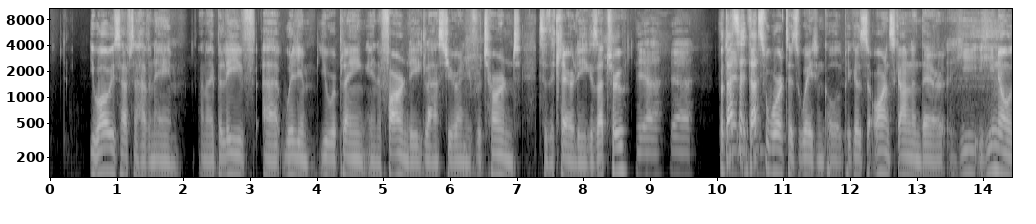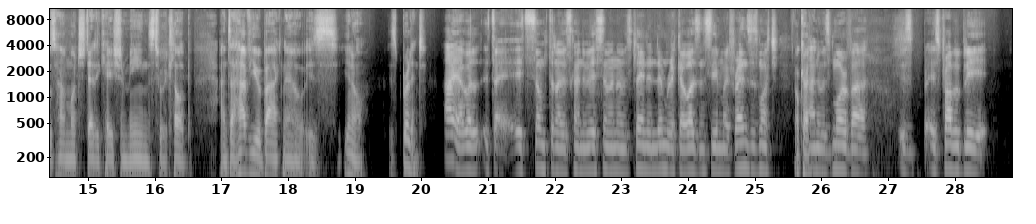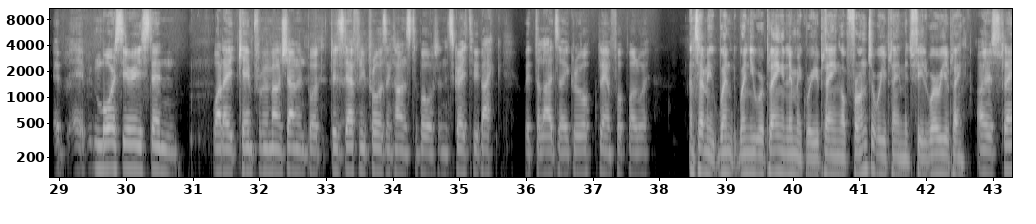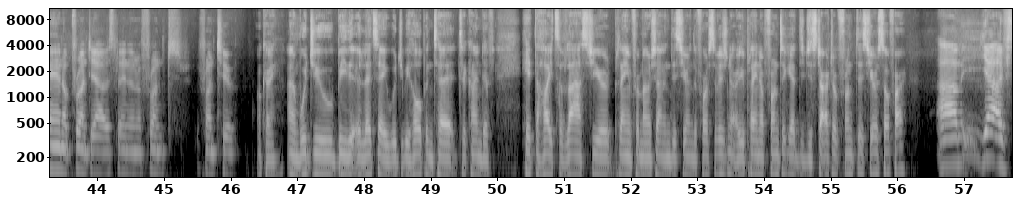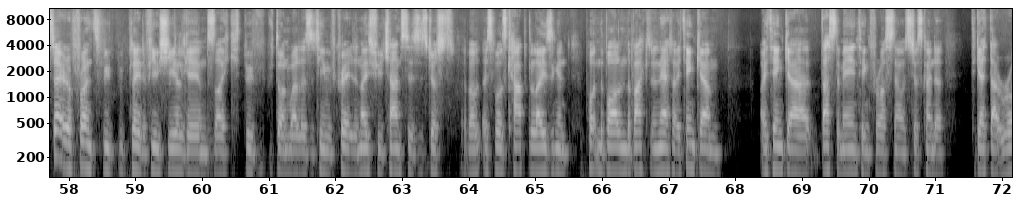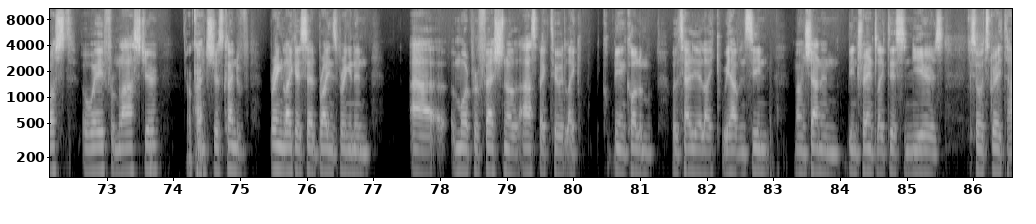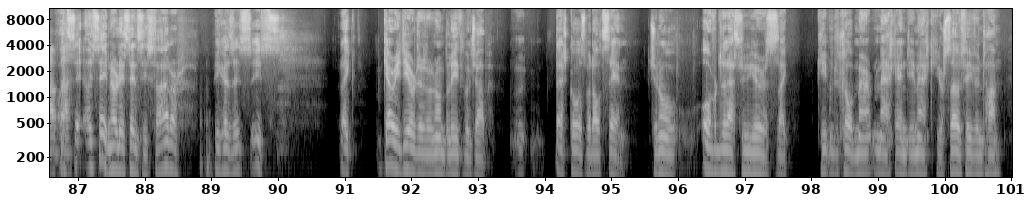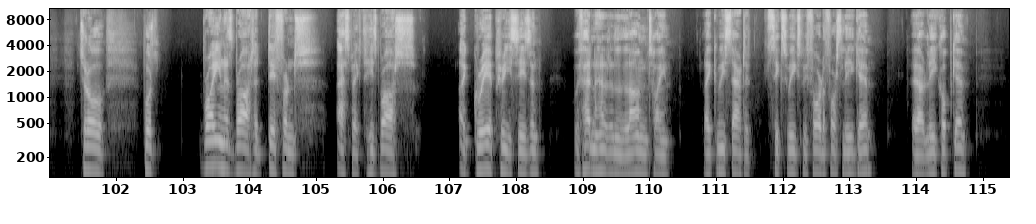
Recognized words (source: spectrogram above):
you always have to have an aim, and I believe uh, William, you were playing in a foreign league last year, and you've returned to the Clare League. Is that true? Yeah, yeah. But that's that's worth its weight in gold because Oran Scanlan there, he he knows how much dedication means to a club, and to have you back now is you know is brilliant. Oh yeah, well it's uh, it's something I was kind of missing when I was playing in Limerick. I wasn't seeing my friends as much. Okay, and it was more of a is is probably a, a more serious than what I came from in Mountshannon. But there's definitely pros and cons to both, and it's great to be back with the lads I grew up playing football with. And tell me, when when you were playing in Limerick, were you playing up front or were you playing midfield? Where were you playing? I was playing up front. Yeah, I was playing in a front front two. Okay, and would you be, let's say, would you be hoping to to kind of hit the heights of last year playing for Mountshannon this year in the first division? Are you playing up front again? Did you start up front this year so far? Um, yeah, I've started up front. We've, we've played a few Shield games. Like we've done well as a team. We've created a nice few chances. It's just about, I suppose, capitalising and putting the ball in the back of the net. I think um, I think uh, that's the main thing for us now. It's just kind of to get that rust away from last year. Okay. And just kind of bring, like I said, Brian's bringing in uh, a more professional aspect to it. Like me and Colm will tell you, like we haven't seen Mountshannon being trained like this in years. So it's great to have that. I'd say, I'd say nearly since his father, because it's it's like Gary Deere did an unbelievable job. That goes without saying. Do you know, over the last few years, like keeping the club, Martin Mack, Andy Mac, yourself, even Tom. You know, but Brian has brought a different aspect. He's brought a great pre-season. We've hadn't had it in a long time. Like we started six weeks before the first league game, uh, our League Cup game,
